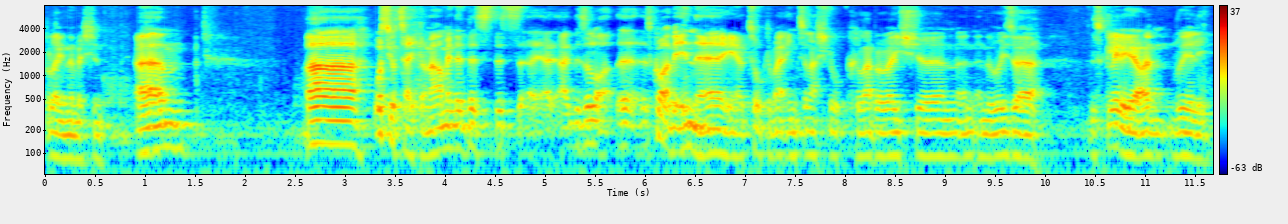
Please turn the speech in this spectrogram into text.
blown the mission. Um, uh, what's your take on that? I mean, there's there's uh, uh, there's a lot, uh, there's quite a bit in there. You know, talked about international collaboration, and, and there is a there's clearly I hadn't really.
